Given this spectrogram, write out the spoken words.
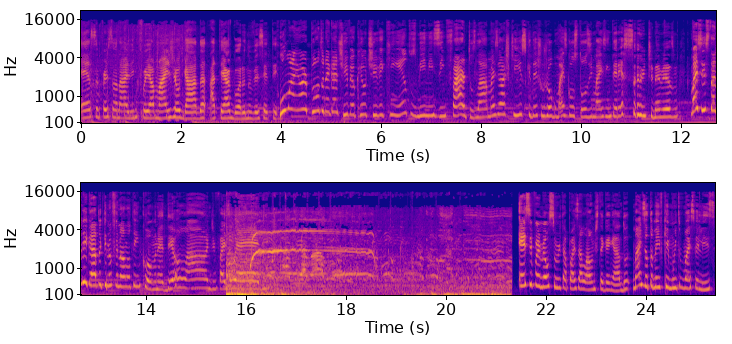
essa personagem que foi a mais jogada até agora no VCT. O maior ponto negativo é que eu tive 500 minis infartos lá, mas eu acho que isso que deixa o jogo mais gostoso e mais interessante, né mesmo? Mas você está ligado que no final não tem como, né? Deu lá onde faz o Esse foi meu surto após a Lounge ter ganhado, mas eu também fiquei muito mais feliz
